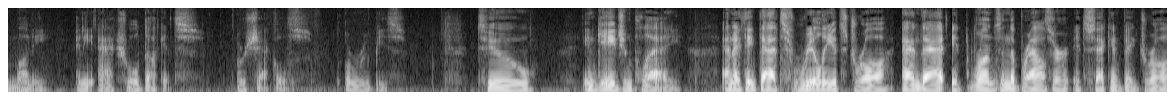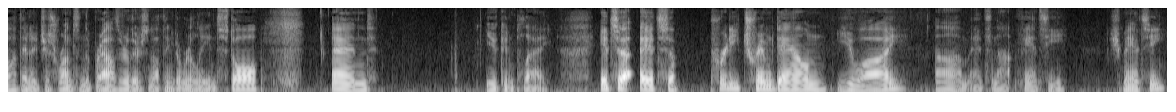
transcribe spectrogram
money, any actual ducats or shekels or rupees to engage and play. And I think that's really its draw, and that it runs in the browser. Its second big draw that it just runs in the browser. There's nothing to really install, and you can play. It's a it's a pretty trimmed down UI. Um, it's not fancy schmancy,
